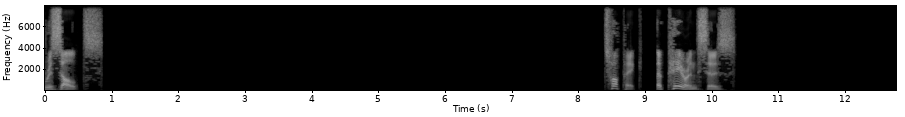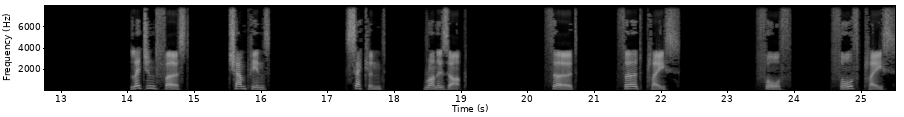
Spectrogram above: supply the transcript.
Results Topic. Appearances Legend first Champions Second Runners up Third Third place Fourth Fourth place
